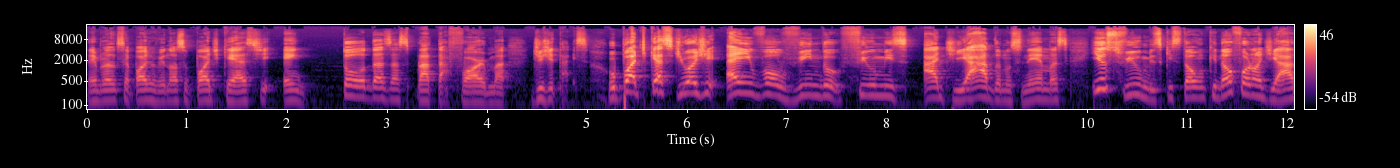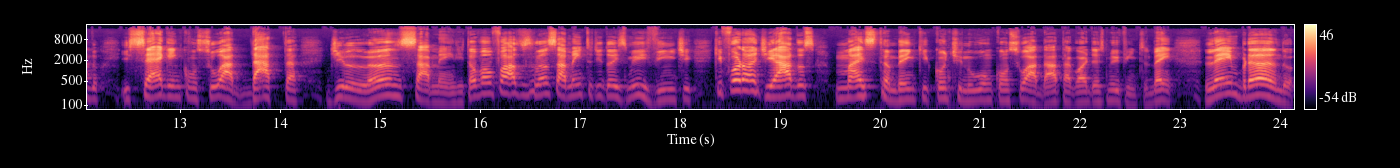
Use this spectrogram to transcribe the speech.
Lembrando que você pode ouvir nosso podcast em todas as plataformas digitais. O podcast de hoje é envolvendo filmes adiados nos cinemas e os filmes que estão que não foram adiados e seguem com sua data de lançamento. Então vamos falar dos lançamentos de 2020 que foram adiados, mas também que continuam com sua data agora de 2020, tudo bem? Lembrando,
